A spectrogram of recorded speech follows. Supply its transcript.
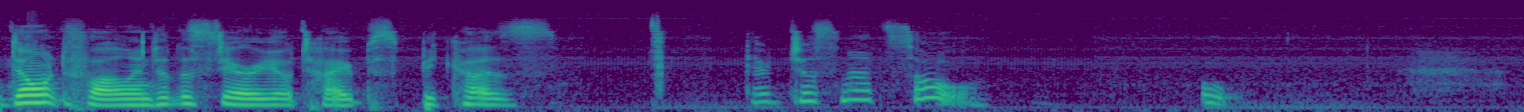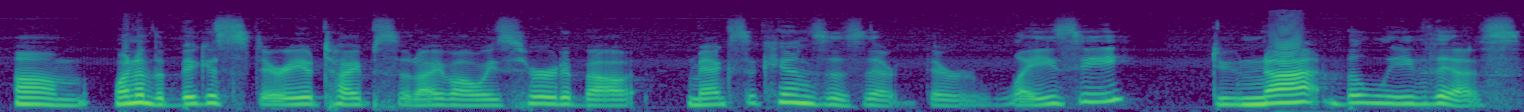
don't fall into the stereotypes because they're just not so. Um, one of the biggest stereotypes that I've always heard about Mexicans is that they're lazy. Do not believe this.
